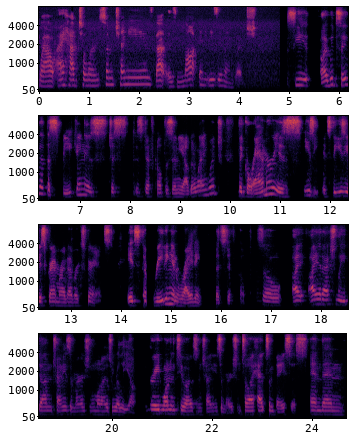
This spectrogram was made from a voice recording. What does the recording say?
Wow, I had to learn some Chinese. That is not an easy language. See, I would say that the speaking is just as difficult as any other language. The grammar is easy. It's the easiest grammar I've ever experienced. It's the reading and writing that's difficult. So I I had actually done Chinese immersion when I was really young. Grade one and two, I was in Chinese immersion, so I had some basis. And then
